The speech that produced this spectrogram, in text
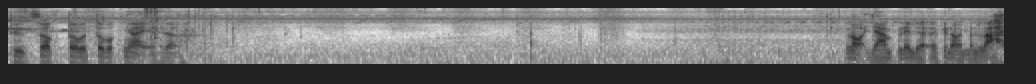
ถือซอกตัวเป็นตัวบักใหญ่อะพี่น้องเลาะยามไปเรื่อยๆให้พี่น้องมันหลาย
